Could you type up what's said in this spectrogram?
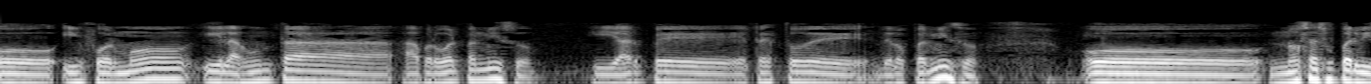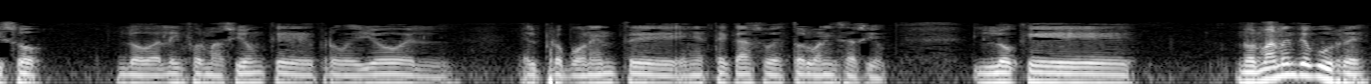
¿O informó y la Junta aprobó el permiso y ARPE el resto de los permisos? ¿O no se supervisó la información que proveyó el, el proponente, en este caso de esta urbanización. Lo que normalmente ocurre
